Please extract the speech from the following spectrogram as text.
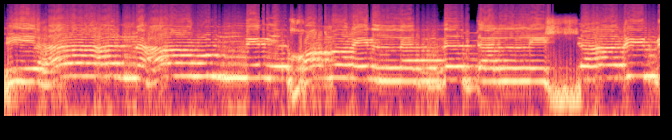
فيها أنهار من خمر لذة للشاربين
